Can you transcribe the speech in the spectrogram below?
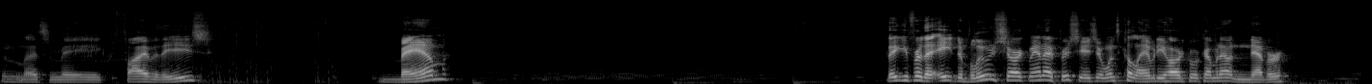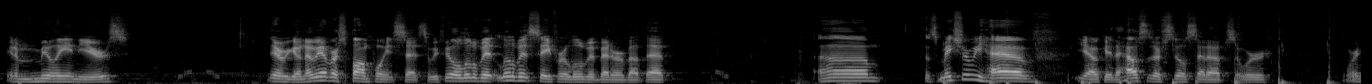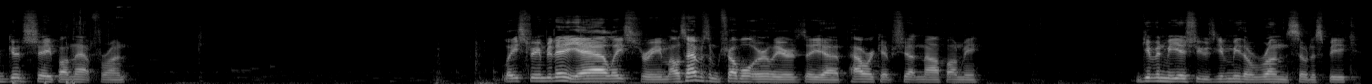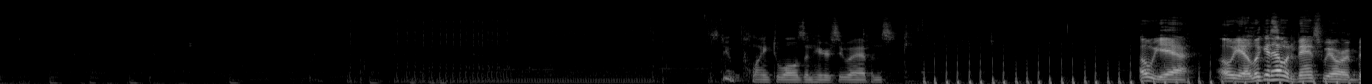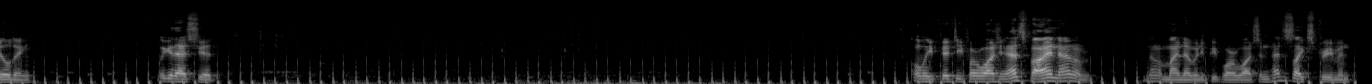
Then let's make five of these. Bam. Thank you for the eight doubloon shark, man. I appreciate you. When's Calamity Hardcore coming out? Never. In a million years. There we go. Now we have our spawn point set, so we feel a little bit, little bit safer, a little bit better about that. Um, let's make sure we have. Yeah, okay. The houses are still set up, so we're we're in good shape on that front. Late stream today? Yeah, late stream. I was having some trouble earlier. The uh, power kept shutting off on me. Giving me issues, giving me the run, so to speak. Let's do planked walls in here, see what happens. Oh, yeah. Oh, yeah. Look at how advanced we are at building. Look at that shit. Only 54 watching. That's fine. I don't, I don't mind how many people are watching. I just like streaming.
